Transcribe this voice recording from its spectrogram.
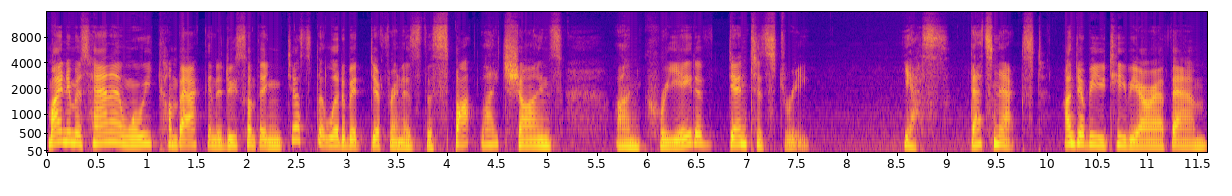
My name is Hannah, and when we come back, going to do something just a little bit different as the spotlight shines on creative dentistry. Yes, that's next on WTBR FM.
